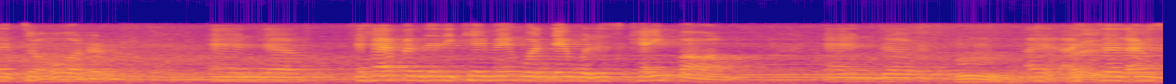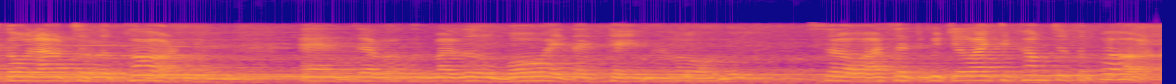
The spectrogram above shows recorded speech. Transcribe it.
uh, to order. And, uh, it happened that he came in one day with his cape on. And, uh, Mm, I, I okay. said I was going out to the park. And, uh, with my little boy that came along. So I said, would you like to come to the park?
